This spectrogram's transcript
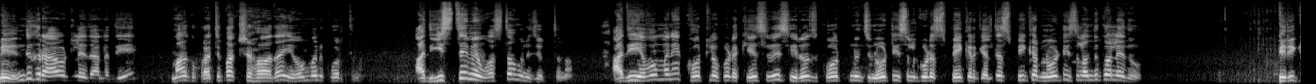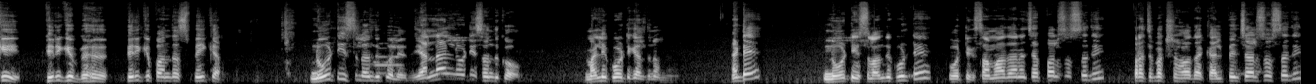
మేము ఎందుకు రావట్లేదు అన్నది మాకు ప్రతిపక్ష హోదా ఇవ్వమని కోరుతున్నాం. అది ఇస్తే మేము వస్తామని చెప్తున్నాం. అది ఇవ్వమనే కోర్టులో కూడా కేసు వేసి ఈరోజు కోర్టు నుంచి నోటీసులు కూడా స్పీకర్కి వెళ్తే స్పీకర్ నోటీసులు అందుకోలేదు. పిరికి పిరికి పిరికి పంద స్పీకర్. నోటీసులు అందుకోలేదు. ఎన్నాళ్ళు నోటీస్ అందుకో? మళ్ళీ కోర్టుకి వెళ్తున్నాము అంటే నోటీసులు అందుకుంటే కోర్టుకి సమాధానం చెప్పాల్సి వస్తుంది ప్రతిపక్ష హోదా కల్పించాల్సి వస్తుంది.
